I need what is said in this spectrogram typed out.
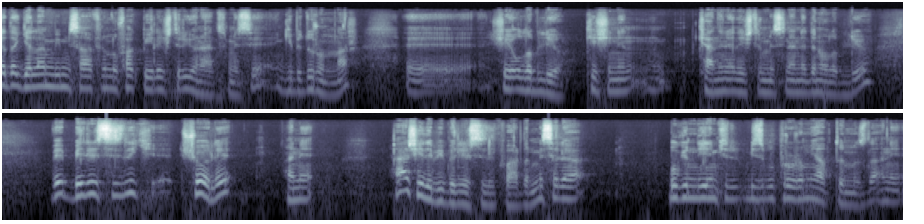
ya da gelen bir misafirin ufak bir eleştiri yöneltmesi gibi durumlar e, şey olabiliyor. Kişinin kendini eleştirmesine neden olabiliyor. Ve belirsizlik şöyle hani her şeyde bir belirsizlik vardır. Mesela bugün diyelim ki biz bu programı yaptığımızda hani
